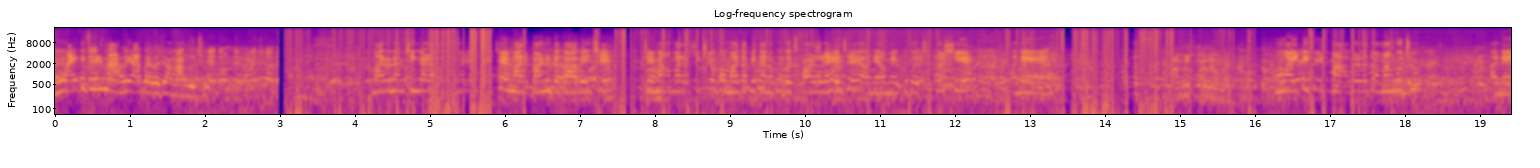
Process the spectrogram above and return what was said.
હું આઈટી ફિલ્ડમાં હવે આગળ વધવા માંગુ છું. મારું નામ શિંગાળા છે મારે બાણું ટકા આવેલ છે. જેમાં અમારા શિક્ષકો માતા પિતાનો ખૂબ જ ફાળો રહેલ છે અને અમે ખૂબ જ ખુશ છીએ. અને હું આઈટી ફિલ્ડમાં આગળ વધવા માંગુ છું. અને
